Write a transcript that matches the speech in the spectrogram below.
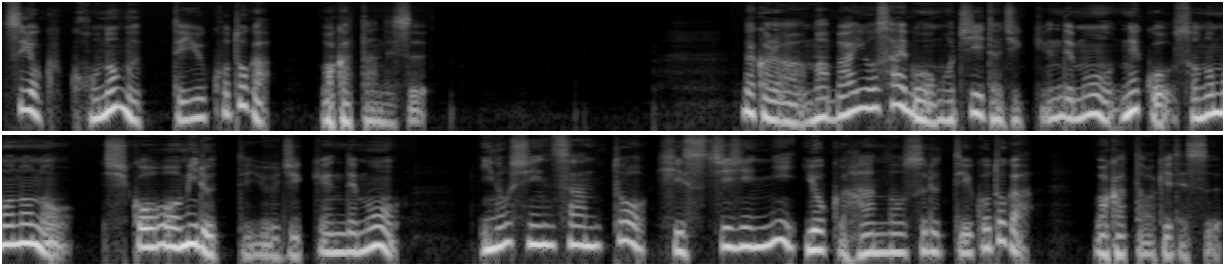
強く好むっていうことが分かったんです。だから、まあ、培養細胞を用いた実験でも、猫そのものの思考を見るっていう実験でも、イノシン酸とヒスチジンによく反応するっていうことが分かったわけです。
